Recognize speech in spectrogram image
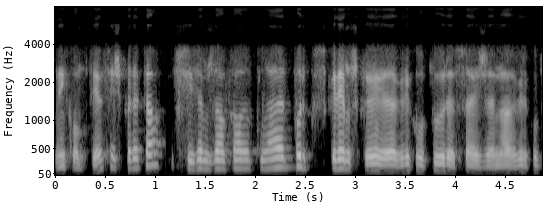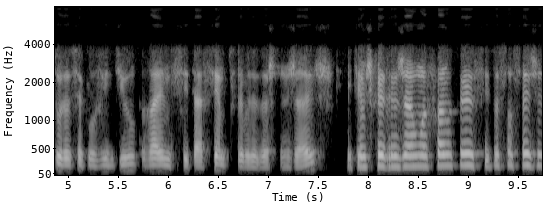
nem competências para tal. Precisamos de cautelar porque se queremos que a agricultura seja, na agricultura do século XXI, vai necessitar sempre de trabalhadores estrangeiros e temos que arranjar uma forma que a situação seja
